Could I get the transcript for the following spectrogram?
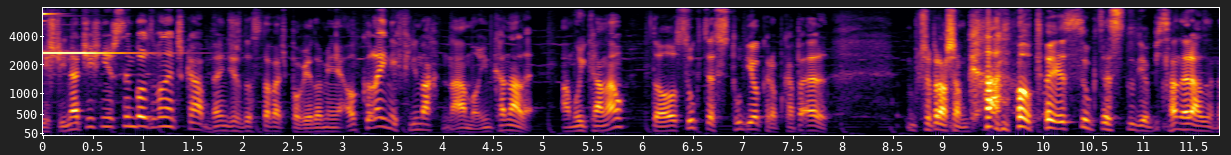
Jeśli naciśniesz symbol dzwoneczka, będziesz dostawać powiadomienia o kolejnych filmach na moim kanale. A mój kanał to sukcesstudio.pl. Przepraszam, kanał to jest Sukces Studio pisane razem.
